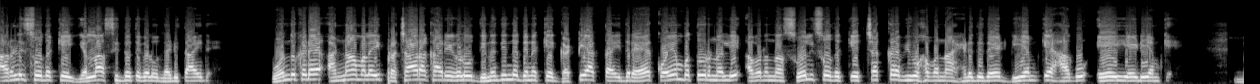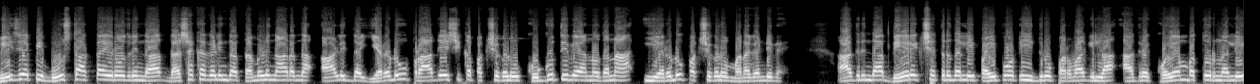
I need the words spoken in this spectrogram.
ಅರಳಿಸೋದಕ್ಕೆ ಎಲ್ಲಾ ಸಿದ್ಧತೆಗಳು ನಡೀತಾ ಇದೆ. ಒಂದು ಕಡೆ ಅಣ್ಣಾಮಲೈ ಪ್ರಚಾರ ಕಾರ್ಯಗಳು ದಿನದಿಂದ ದಿನಕ್ಕೆ ಗಟ್ಟಿಯಾಗ್ತಾ ಇದ್ರೆ ಕೊಯಂಬತ್ತೂರಿನಲ್ಲಿ ಅವರನ್ನ ಸೋಲಿಸೋದಕ್ಕೆ ಚಕ್ರ ವ್ಯೂಹವನ್ನ ಹಿಡಿದಿದೆ ಡಿಎಂಕೆ ಹಾಗೂ ಎಐಎಡಿಎಂಕೆ ಬಿಜೆಪಿ ಬೂಸ್ಟ್ ಆಗ್ತಾ ಇರೋದ್ರಿಂದ ದಶಕಗಳಿಂದ ತಮಿಳುನಾಡನ್ನ ಆಳಿದ್ದ ಎರಡೂ ಪ್ರಾದೇಶಿಕ ಪಕ್ಷಗಳು ಕುಗ್ಗುತ್ತಿವೆ ಅನ್ನೋದನ್ನ ಈ ಎರಡೂ ಪಕ್ಷಗಳು ಮನಗಂಡಿವೆ. ಆದ್ರಿಂದ ಬೇರೆ ಕ್ಷೇತ್ರದಲ್ಲಿ ಪೈಪೋಟಿ ಇದ್ರೂ ಪರವಾಗಿಲ್ಲ, ಆದ್ರೆ ಕೊಯಂಬತ್ತೂರಿನಲ್ಲಿ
